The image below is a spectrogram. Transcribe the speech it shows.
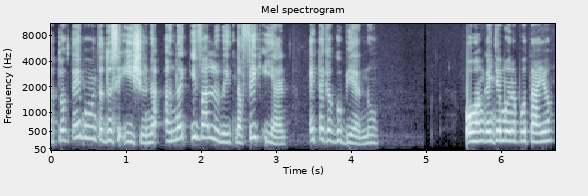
At huwag tayong pumunta doon sa issue na ang nag-evaluate na fake iyan ay taga-gobyerno. O hanggang dyan muna po tayo.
